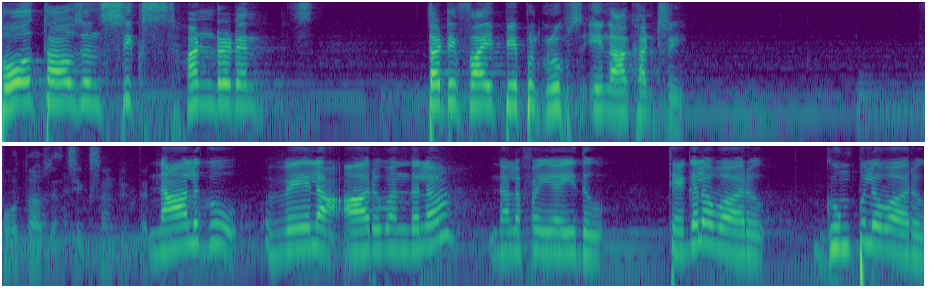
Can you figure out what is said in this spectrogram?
4,635 people groups in our country. 4,635. నాలుగు వేల ఆరు వందల నలభై ఐదు తెగల వారు గుంపుల వారు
